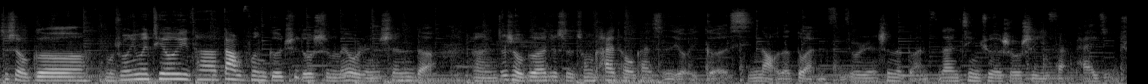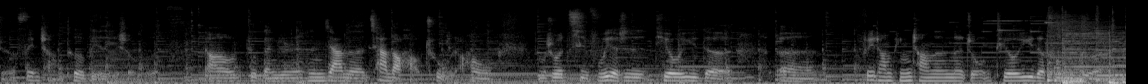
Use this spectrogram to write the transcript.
这首歌怎么说？因为 T O E 它大部分歌曲都是没有人声的。嗯，这首歌就是从开头开始有一个洗脑的段子，就是人生的段子，但进去的时候是以反拍进去的，非常特别的一首歌。然后就感觉人生加的恰到好处，然后怎么说起伏也是 T O E 的，呃，非常平常的那种 T O E 的风格。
